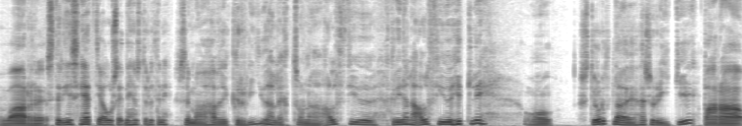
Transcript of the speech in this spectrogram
var styrgishetja úr setni heimsturöldinni sem hafði gríðalegt svona alþýðu, gríðalega alþýðu hilli og stjórnaði þessu ríki bara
